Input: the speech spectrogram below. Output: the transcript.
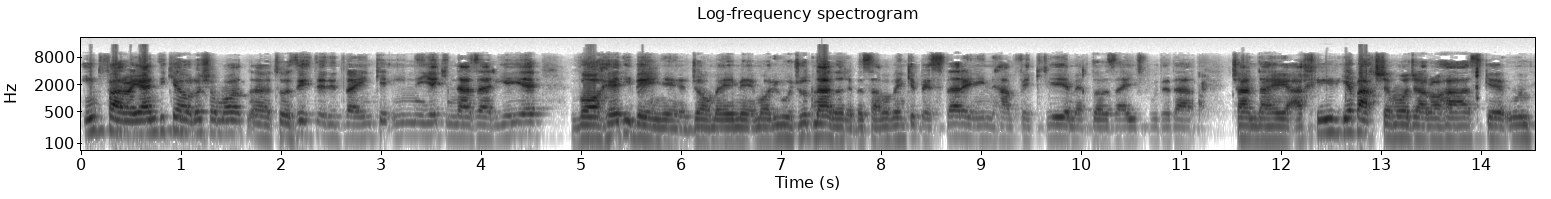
این فرایندی که حالا شما توضیح دادید و اینکه این یک نظریه واحدی بین جامعه معماری وجود نداره به سبب اینکه بستر این همفکری مقدار ضعیف بوده در چند دهه اخیر یه بخش ماجرا هست که اون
